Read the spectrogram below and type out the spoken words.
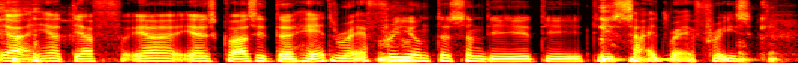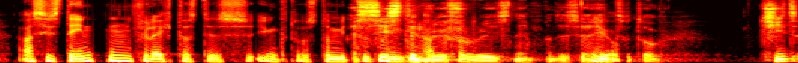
Er, er, darf, er, er ist quasi der Head Referee und das sind die, die, die Side Referees. Mhm. Okay. Assistenten, vielleicht, dass das irgendwas damit Assistant gehabt hat. Referees nennt man das ja, Ja. heutzutage. Schieds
